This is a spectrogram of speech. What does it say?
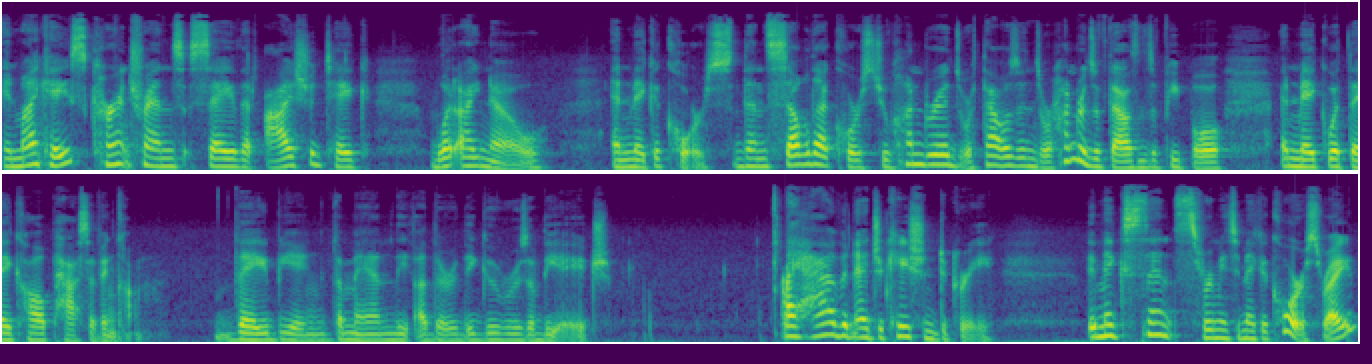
In my case, current trends say that I should take what I know and make a course, then sell that course to hundreds or thousands or hundreds of thousands of people and make what they call passive income. They being the man, the other, the gurus of the age. I have an education degree. It makes sense for me to make a course, right?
